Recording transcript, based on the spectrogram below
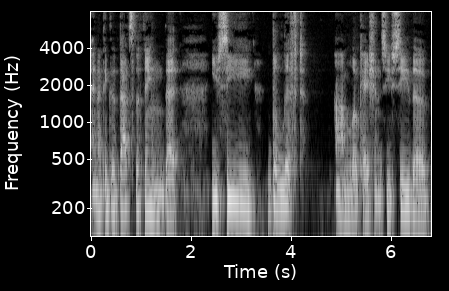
and I think that that's the thing that you see the lift um, locations, you see the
